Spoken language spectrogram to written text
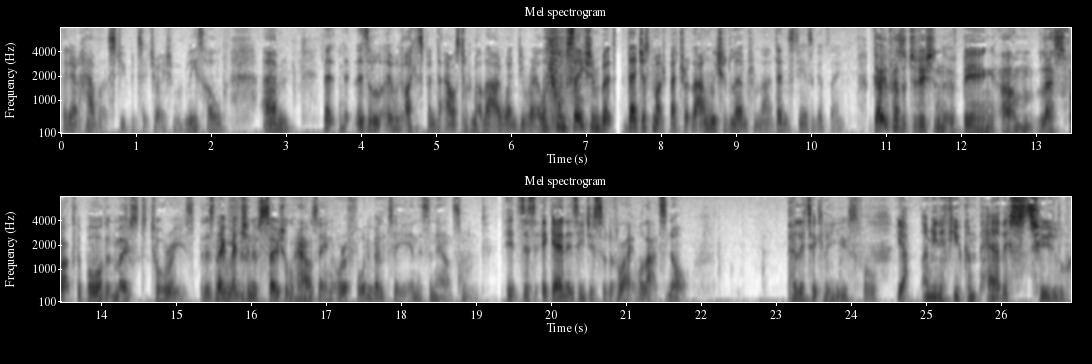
they don't have that stupid situation with leasehold. Um, there's a I could spend hours talking about that. I won't derail the conversation, but they're just much better at that, and we should learn from that. Density is a good thing. Gove has a tradition of being um, less fuck the poor than most Tories, but there's no mention of social housing or affordability in this announcement. It's just again, is he just sort of like, well, that's not politically useful. Yeah, I mean, if you compare this to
